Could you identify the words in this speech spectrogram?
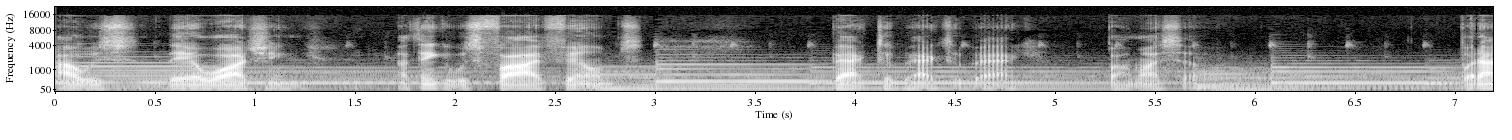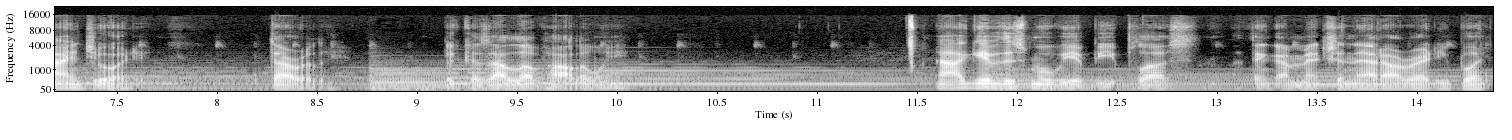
I was there watching, I think it was five films back to back to back by myself. But I enjoyed it thoroughly because I love Halloween. Now I give this movie a B plus. I think I mentioned that already, but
